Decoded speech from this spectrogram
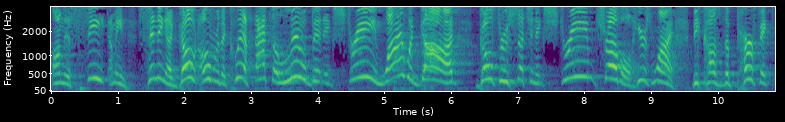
on this seat. I mean, sending a goat over the cliff. That's a little bit extreme. Why would God go through such an extreme trouble. Here's why. Because the perfect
